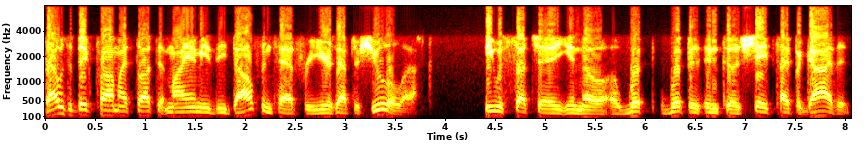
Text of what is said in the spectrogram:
That was a big problem I thought that Miami, the Dolphins, had for years after Shula left. He was such a you know a whip whip it into shape type of guy that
